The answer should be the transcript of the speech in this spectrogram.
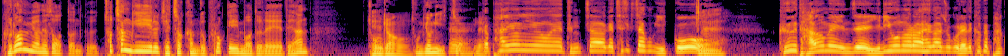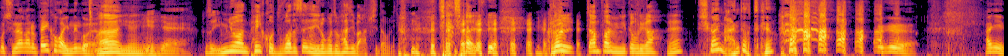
그런 면에서 어떤 그 초창기를 개척한 그 프로게이머들에 대한 존경. 존경이 예, 있죠. 그러니까 파이오니어의 등짝에 채찍 자국이 있고 네. 그 다음에 이제 이리 오너라 해가지고 레드카펫 밟고 지나가는 페이커가 있는 거예요. 아, 예, 예. 음. 예. 그래서 임요환 페이커 누가 더 세냐 이런 거 좀 하지 맙시다, 우리. 진짜, 우리 그럴 짬밥입니까, 우리가? 예? 시간이 많은데 어떡해요? 그, 그, 아니,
